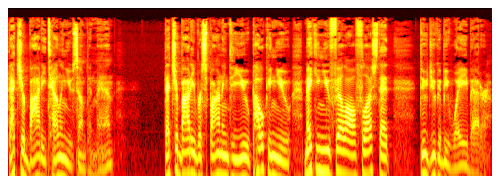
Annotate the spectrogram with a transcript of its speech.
That's your body telling you something man. That's your body responding to you poking you making you feel all flushed that dude you could be way better.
